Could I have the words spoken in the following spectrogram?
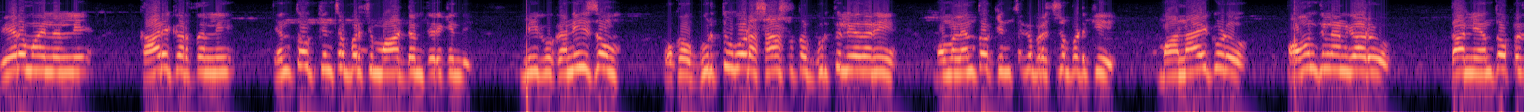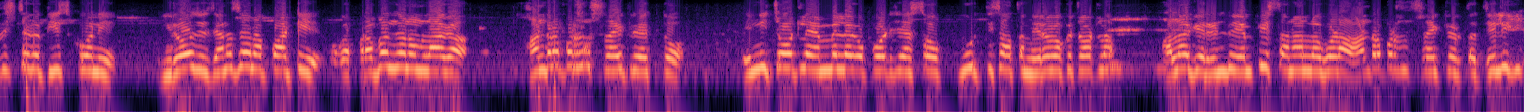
వీర మహిళల్ని కార్యకర్తల్ని ఎంతో కించపరిచి మారడం జరిగింది. మీకు కనీసం ఒక గుర్తు కూడా శాశ్వత గుర్తు లేదని మమ్మల్ని ఎంతో కించపరిచినప్పటికీ మా నాయకుడు పవన్ కళ్యాణ్ గారు దాన్ని ఎంతో ప్రతిష్టగా తీసుకొని ఈరోజు జనసేన పార్టీ ఒక ప్రబంధనం లాగా హండ్రెడ్ పర్సెంట్ స్ట్రైక్ రేట్తో ఎన్ని చోట్ల ఎమ్మెల్యేగా పోటీ చేస్తావు పూర్తి శాతం ఇరవై ఒక చోట్ల అలాగే రెండు ఎంపీ స్థానాల్లో కూడా హండ్రెడ్ పర్సెంట్ స్ట్రైక్ రేట్తో గెలిగి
